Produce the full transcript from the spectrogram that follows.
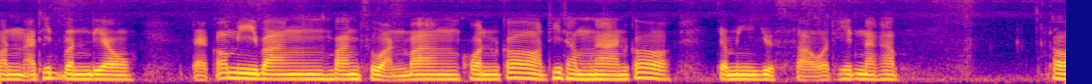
วันอาทิตย์วันเดียว แต่ก็มีบางบางส่วนบางคนก็ที่ทำงานก็จะมีหยุดเสาร์อาทิตย์นะครับ ก็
